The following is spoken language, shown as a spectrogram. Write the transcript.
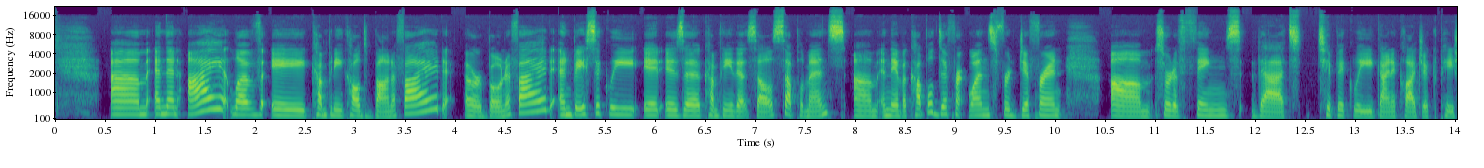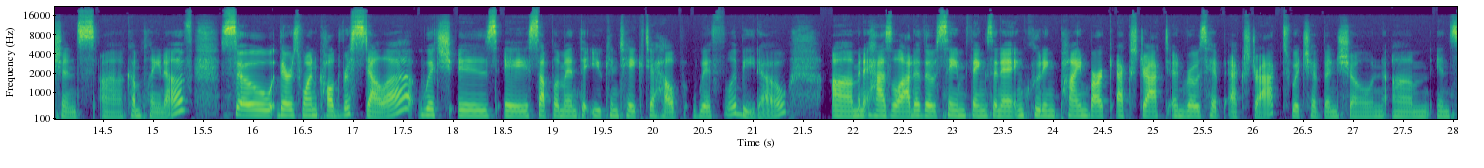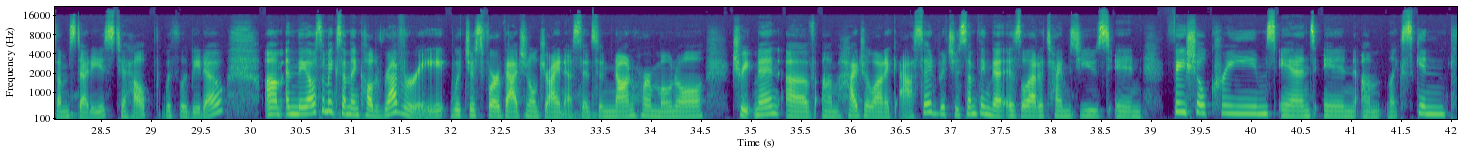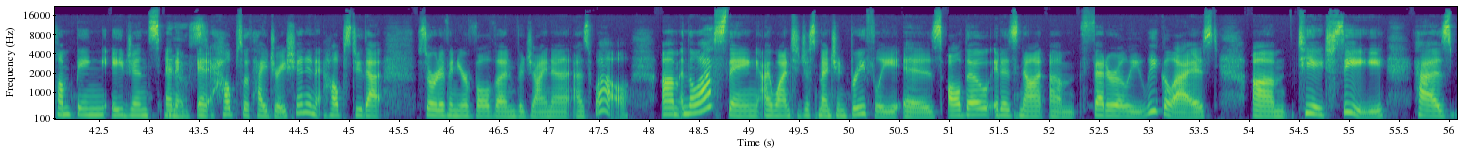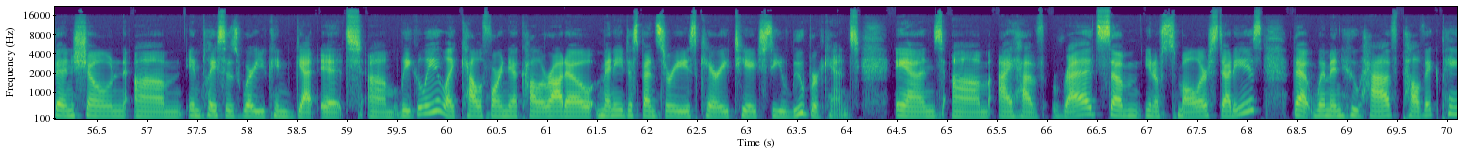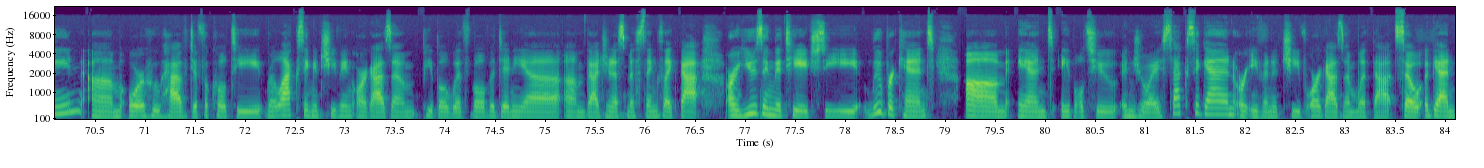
um, and then I love a company called Bonafide or Bonafide. And basically, it is a company that sells supplements. Um, and they have a couple different ones for different um, sort of things that typically gynecologic patients uh, complain of. So there's one called Ristela, which is a supplement that you can take to help with libido. Um, and it has a lot of those same things in it, including pine bark extract and rosehip extract, which have been shown um, in some studies to help with libido. Um, and they also make something called Revaree, which is for vaginal dryness. It's a non hormonal treatment of um, hyaluronic acid, which is something that is a lot of times used in facial creams and in um, like skin plumping agents. And, Yes. it, and it helps with hydration and it helps do that sort of in your vulva and vagina as well. Um, and the last thing I wanted to just mention briefly is although it is not um, federally legalized, um, THC has been shown um, in places where you can get it um, legally, like California, Colorado. Many dispensaries carry THC lubricant, and um, I have read some, you know, smaller studies that women who have pelvic pain um, or who have difficulty relaxing, achieving orgasm, people with vulvodynia, um, vaginismus, things like that, are using the THC lubricant um, and able to enjoy sex again or even achieve orgasm with that. So again,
